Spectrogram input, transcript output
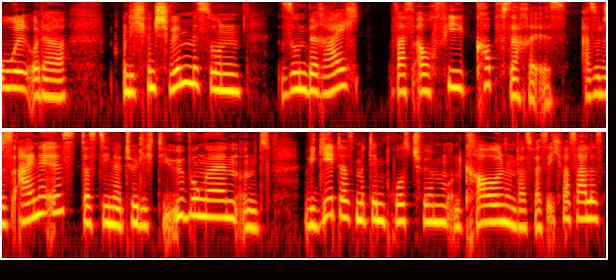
cool oder und ich finde Schwimmen ist so ein so ein Bereich, was auch viel Kopfsache ist. Also das eine ist, dass die natürlich die Übungen und wie geht das mit dem Brustschwimmen und Kraulen und was weiß ich was alles.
